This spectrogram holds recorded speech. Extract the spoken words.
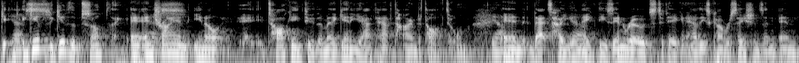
G- Yes. give give them something, and, and try and you know, talking to them. And again, you have to have time to talk to them, Yeah. and that's how you Yeah. make these inroads to take and have these conversations, and and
